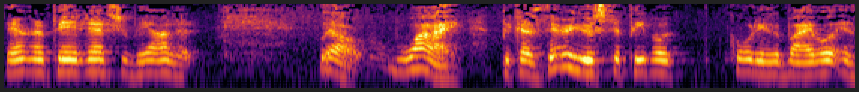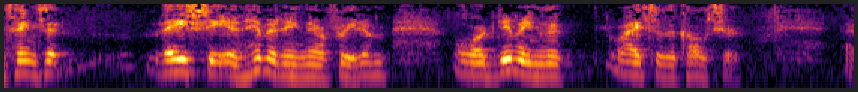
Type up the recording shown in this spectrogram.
they're going to pay attention beyond it. Well, why? Because they're used to people quoting the Bible in things that they see inhibiting their freedom or dimming the lights of the culture. Uh,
